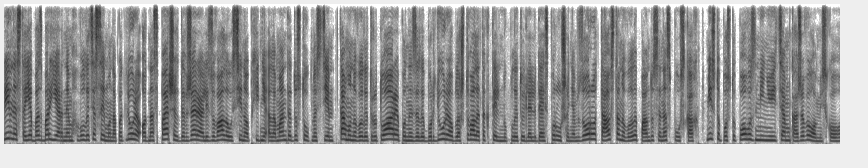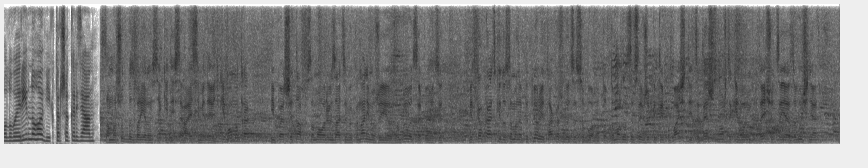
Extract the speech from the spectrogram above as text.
Рівне стає безбар'єрним. Вулиця Симона Петлюри одна з перших, де вже реалізували усі необхідні елементи доступності. Там оновили тротуари, понизили бордюри, облаштували тактильну плиту для людей з порушенням зору та встановили пандуси на спусках. Місто поступово змінюється, каже ВО міського голови Рівного Віктор Шакерзян. Сам маршрут безбар'єрності, який досягає 7,9 кілометра. І перший етап самого реалізації виконання ми вже її зробили. Це по вулиці від Кавказької до Семена Петлюри і також вулиці Соборна. Тобто можна це все вже піти побачити. І це теж знову ж таки говоримо про те, що це є залучення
